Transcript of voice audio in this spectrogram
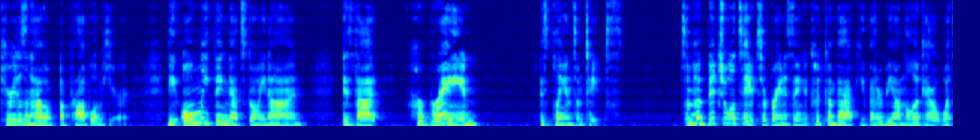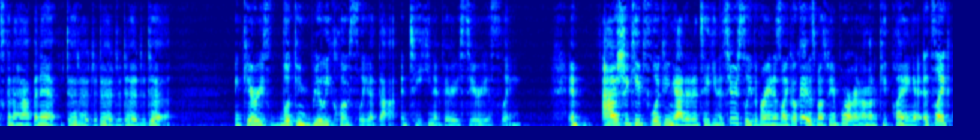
Carrie doesn't have a, a problem here. The only thing that's going on is that her brain is playing some tapes. Some habitual tapes. Her brain is saying it could come back. You better be on the lookout. What's going to happen if? Da da da da da da da. And Carrie's looking really closely at that and taking it very seriously. And as she keeps looking at it and taking it seriously, the brain is like, okay, this must be important. I'm going to keep playing it. It's like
